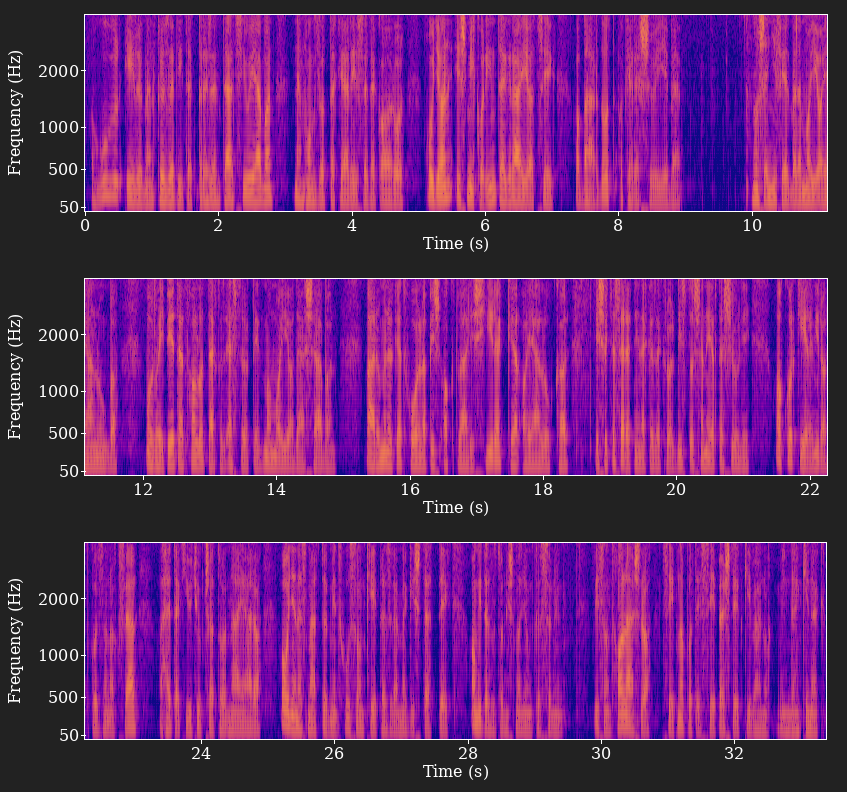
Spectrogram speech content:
A Google élőben közvetített prezentációjában nem hangzottak el részletek arról, hogyan és mikor integrálja a cég a bárdot a keresőjébe. Nos, ennyi fért bele mai ajánlónkba. Morvai Pétert hallották az Ez történt ma mai adásában. Várom Önöket holnap is aktuális hírekkel, ajánlókkal, és hogyha szeretnének ezekről biztosan értesülni, akkor kérem iratkozzanak fel a hetek YouTube csatornájára, ahogyan ezt már több mint 22 ezeren meg is tették, amit ezúton is nagyon köszönünk. Viszont hallásra, szép napot és szép estét kívánok mindenkinek!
